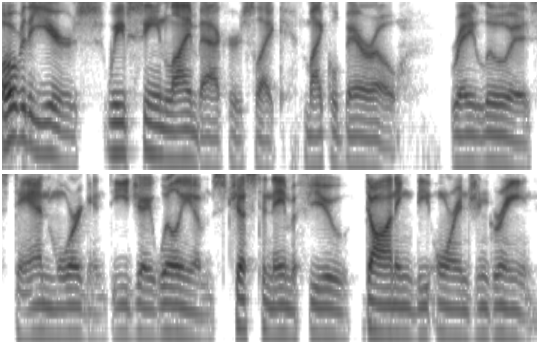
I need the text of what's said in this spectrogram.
Over the years, we've seen linebackers like Michael Barrow, Ray Lewis, Dan Morgan, DJ Williams, just to name a few, donning the orange and green.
